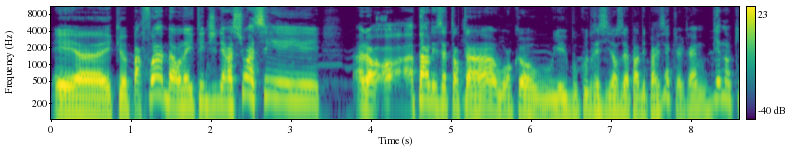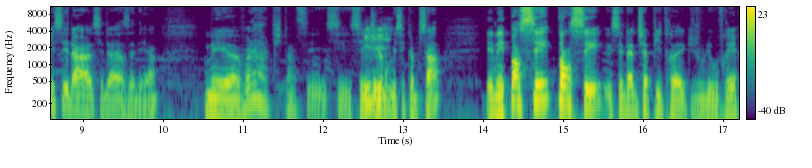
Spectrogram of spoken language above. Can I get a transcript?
et, euh, et que parfois, bah, on a été une génération assez... Alors, à part les attentats, hein, ou encore où il y a eu beaucoup de résilience de la part des Parisiens, qui ont quand même bien encaissé là, ces dernières années. Hein. Mais euh, voilà, putain, c'est- dur, mais c'est comme ça. Et mais pensez, pensez, c'est là le chapitre euh, que je voulais ouvrir,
